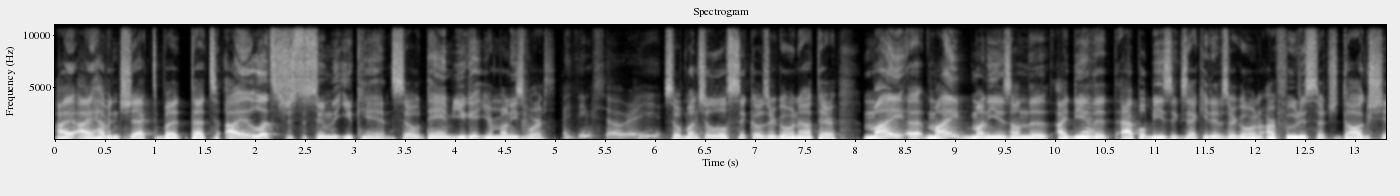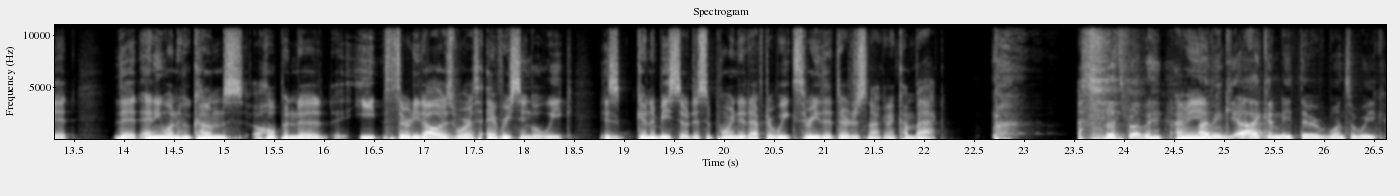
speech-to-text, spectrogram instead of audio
I, I haven't checked, but that's I let's just assume that you can. So damn, you get your money's worth. I think so, right? So a bunch of little sickos are going out there. My uh, my money is on the idea Yeah. that Applebee's executives are going. Our food is such dog shit that anyone who comes hoping to eat thirty dollars worth every single week is going to be so disappointed after week three that they're just not going to come back. That's probably. I mean, I mean, I couldn't eat there once a week.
